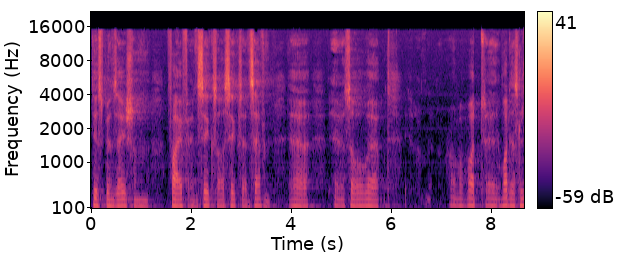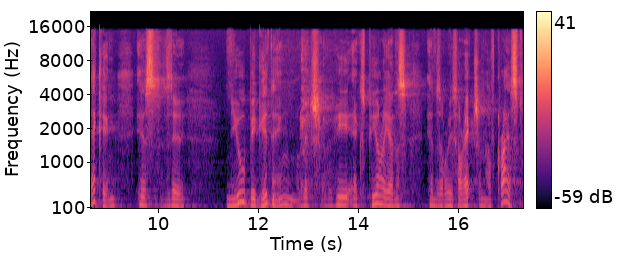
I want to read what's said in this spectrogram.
dispensation 5 and 6 or 6 and 7. Uh, uh, so uh, what, uh, what is lacking is the new beginning which we experience in the resurrection of Christ.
